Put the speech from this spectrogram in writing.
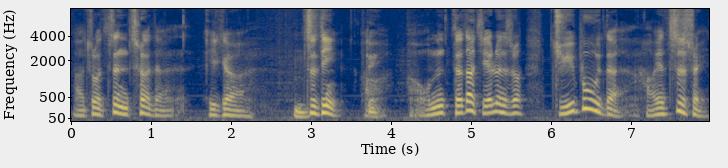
啊，做政策的一个制定。啊，我们得到结论说，局部的好像治水，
